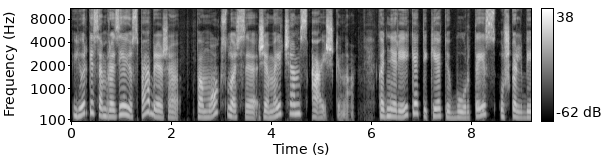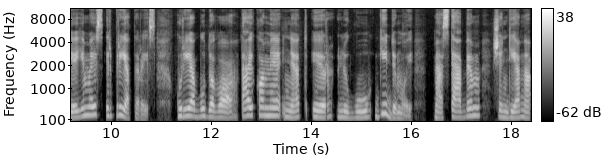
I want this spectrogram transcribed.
Jurgis Ambraziejus pabrėža pamoksluose žemaičiams aiškino, kad nereikia tikėti burtais, užkalbėjimais ir prietarais, kurie būdavo taikomi net ir lygų gydimui. mes stebim šiandieną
